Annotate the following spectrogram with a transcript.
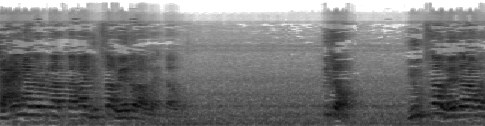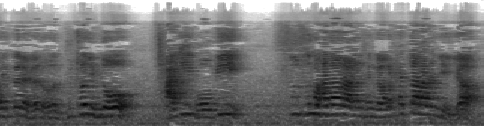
자인하교를 갖다가 육사외도라고 했다고. 그죠? 육사외도라고 했더라면은 부처님도 자기 법이 수승하다라는 생각을 했다라는 얘기야.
